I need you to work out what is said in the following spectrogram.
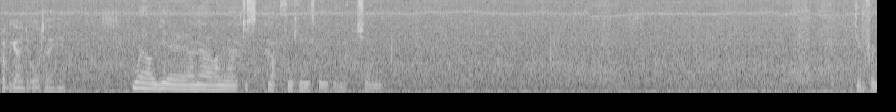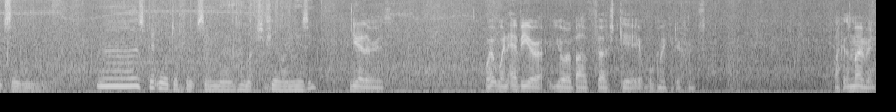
Probably going to auto here. Well, yeah, I know. I mean, I'm just not thinking there's going to be much. Um, difference in. Uh, there's a bit more difference in uh, how much fuel I'm using. Yeah, there is. Wh- Whenever you're you're above first gear, it will make a difference. Like at the moment,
